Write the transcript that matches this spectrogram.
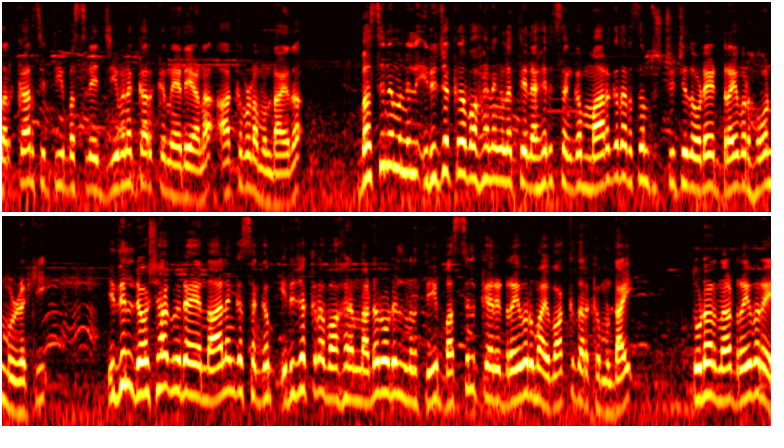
സർക്കാർ സിറ്റി ബസ്സിലെ ജീവനക്കാർക്ക് നേരെയാണ് ആക്രമണമുണ്ടായത്. ബസ്സിന് മുന്നിൽ ഇരുചക്ര വാഹനങ്ങളെത്തിയ ലഹരി സംഘം മാർഗതടസ്സം സൃഷ്ടിച്ചതോടെ ഡ്രൈവർ ഹോൺ മുഴക്കി. ഇതിൽ രോഷാകുലരായ നാലംഗ സംഘം ഇരുചക്ര വാഹനം നടുറോഡിൽ നിർത്തി ബസ്സിൽ കയറി ഡ്രൈവറുമായി വാക്കുതർക്കമുണ്ടായി. തുടർന്ന് ഡ്രൈവറെ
